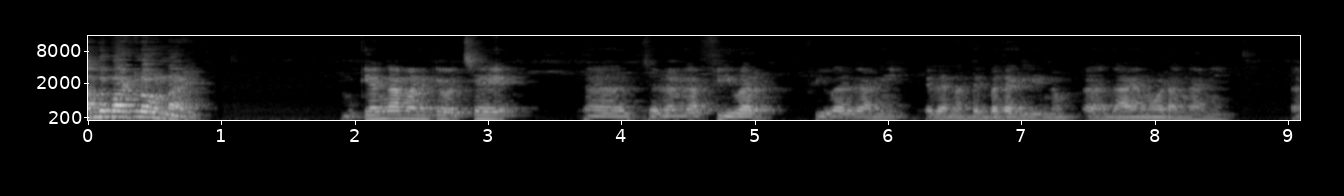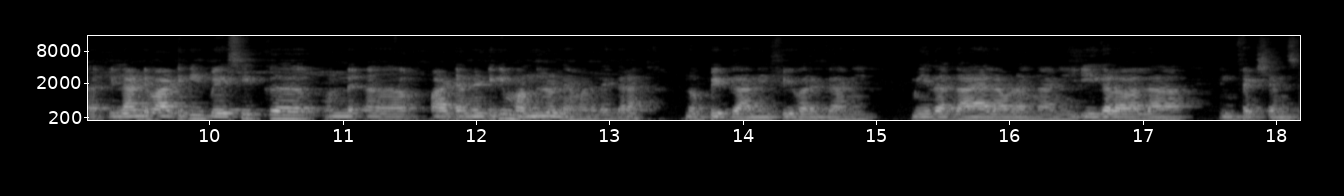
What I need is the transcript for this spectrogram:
అందుబాటులో ఉన్నాయి. ముఖ్యంగా మనకి వచ్చే జనరల్గా ఫీవర్ ఫీవర్ కానీ ఏదైనా దెబ్బ తగిలి గాయం అవడం కానీ ఇలాంటి వాటికి బేసిక్ ఉండే వాటి అన్నిటికీ మందులు ఉన్నాయి మన దగ్గర. నొప్పికి కానీ ఫీవర్కి కానీ మీద గాయాలు అవ్వడం కానీ ఈగల వల్ల ఇన్ఫెక్షన్స్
